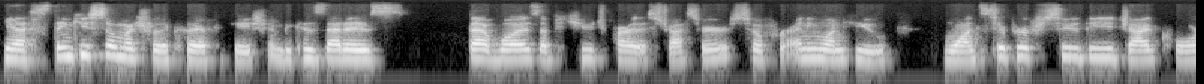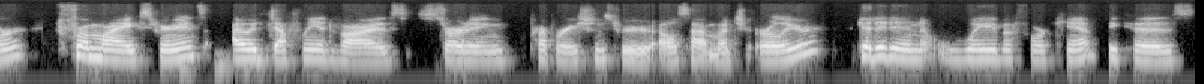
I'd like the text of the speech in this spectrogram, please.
Yes, thank you so much for the clarification because that is that was a huge part of the stressor. So for anyone who wants to pursue the JAG Corps, from my experience, I would definitely advise starting preparations for your LSAT much earlier. Get it in way before camp because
